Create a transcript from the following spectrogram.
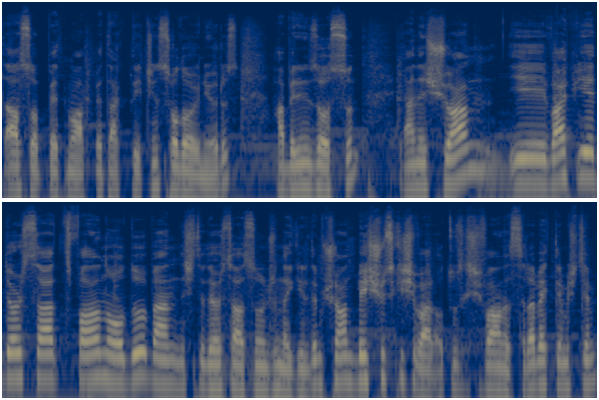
daha sohbet muhabbet aktığı için solo oynuyoruz. Haberiniz olsun. Yani şu an e, Vipe'ye 4 saat falan oldu. Ben işte 4 saat sonucunda girdim. Şu an 500 kişi var. 30 kişi falan da sıra beklemiştim.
